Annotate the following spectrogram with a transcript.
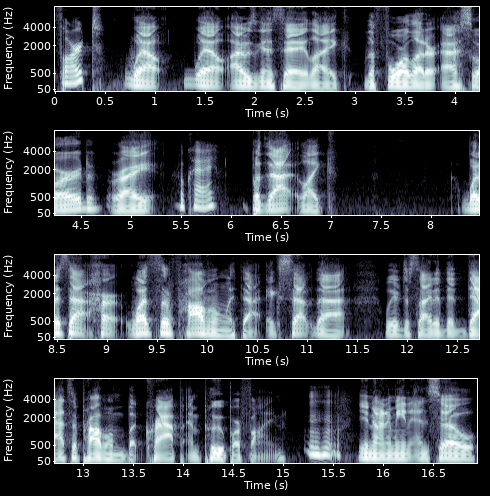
Fart. well, well, I was going to say like the four letter S word, right? Okay. But that like, what does that hurt? What's the problem with that? Except that we've decided that that's a problem, but crap and poop are fine. Mm-hmm. You know what I mean? And so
